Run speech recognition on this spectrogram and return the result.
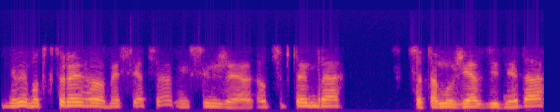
neviem od ktorého mesiaca, myslím, že od septembra sa tam už jazdiť nedá.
